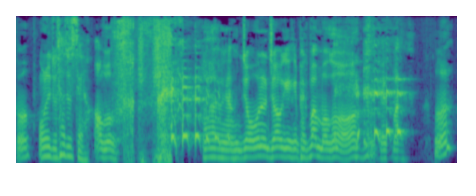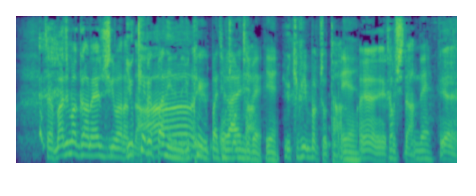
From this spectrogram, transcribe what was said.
어? 오늘 좀 사주세요. 아, 뭐. 아, 그냥 저 오늘 저기 백반 먹어. 백반. 어? 자, 마지막 거 하나 해주시기 바랍니다. 육회 백반이 있는데, 육회 백반 제가 오, 아는. 집에, 예. 육회 비빔밥 좋다. 예. 예, 예, 갑시다. 네. 예.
